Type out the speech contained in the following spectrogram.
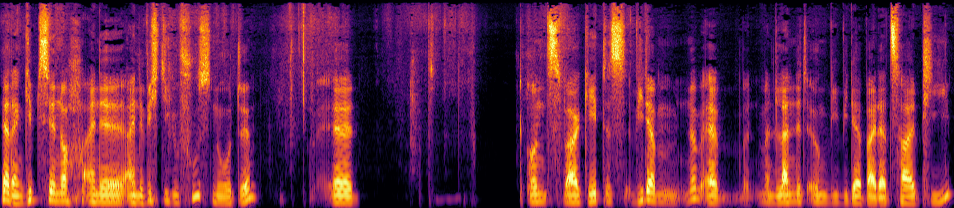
Ja, dann gibt's hier noch eine, eine wichtige Fußnote. Äh, und zwar geht es wieder, ne, äh, man landet irgendwie wieder bei der Zahl Pi.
